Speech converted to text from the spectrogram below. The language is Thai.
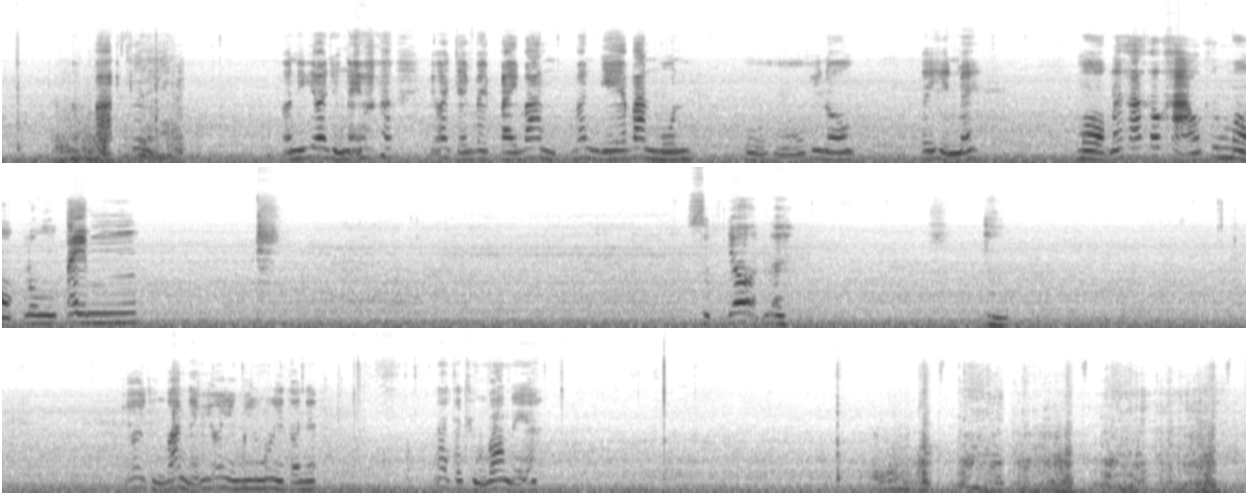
ปาดขึ้น ตอนนี้พี่อ้อยถึงไหนวะพี่อ้อยใจไปไปบ้าน บ้านแย้บ้านมูลโอ้โห พี่น้อง เคยเห็นไหม หมอกนะคะขาวๆคือหมอกลงเต็ม สุดยอดเลยพี่อ้อยถึงบ้านไหนพี่อ้อยยังไม่รู้เลยตอนเนี้ย น่าจะถึงบ้านไหนอะ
